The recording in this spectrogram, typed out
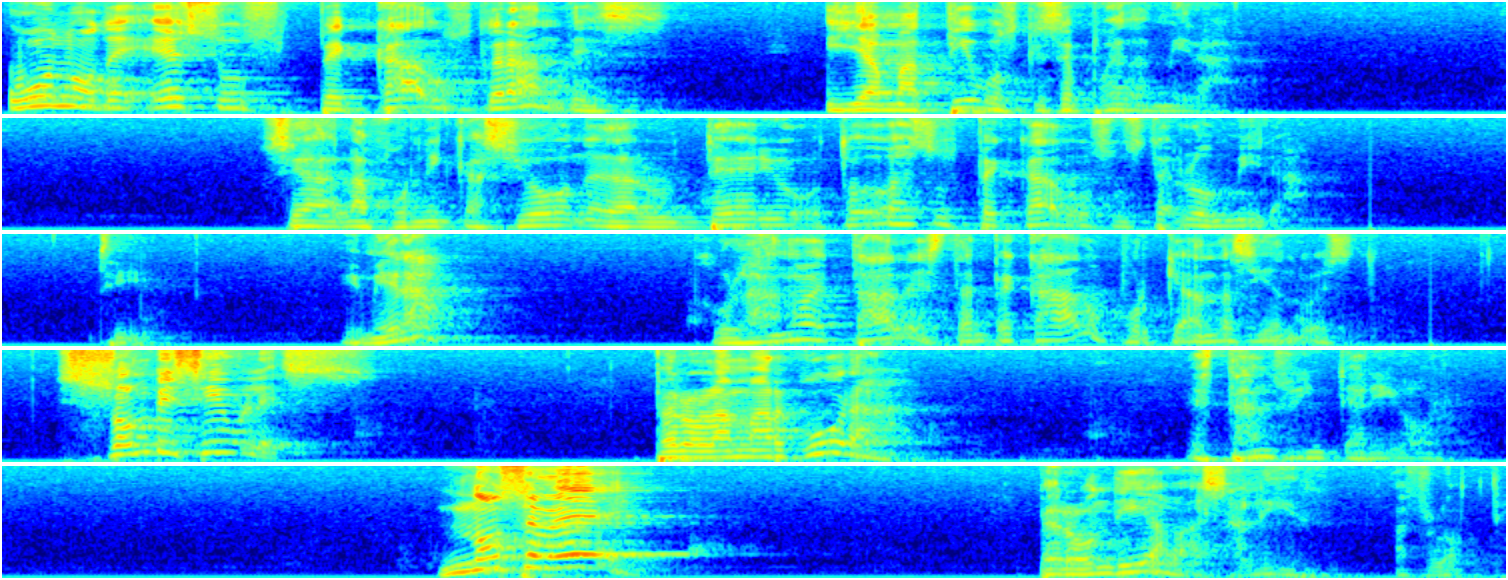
uno de esos pecados grandes y llamativos que se puedan mirar. O sea, la fornicación, el adulterio, todos esos pecados usted los mira. ¿Sí? Y mira, Julano de tal está en pecado porque anda haciendo esto. Son visibles, pero la amargura está en su interior. No se ve, pero un día va a salir a flote.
